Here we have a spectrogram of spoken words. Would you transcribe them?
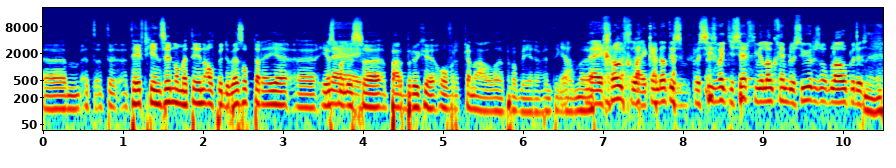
Um, het, het, het, heeft geen zin om meteen Alpe de West op te rijden. Uh, eerst nee. maar eens uh, een paar bruggen over het kanaal proberen, vind ik ja. dan. Nee, groot gelijk. En dat is precies wat je zegt. Je wil ook geen blessures oplopen. Dus nee, nee.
